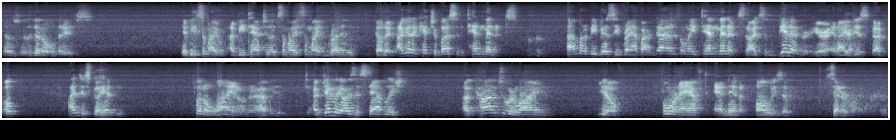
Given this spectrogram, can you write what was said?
Those were the good old days. It'd be somebody, I'd be tattooing somebody, somebody running, gotta, I gotta catch a bus in ten minutes. I'm gonna be busy for a half hour. God, it's only ten minutes. And I said, get under here, and I Yeah. just, I, oh, I just go ahead and put a line on there. I I've generally always established a contour line, you know, fore and aft, and then always a center line.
